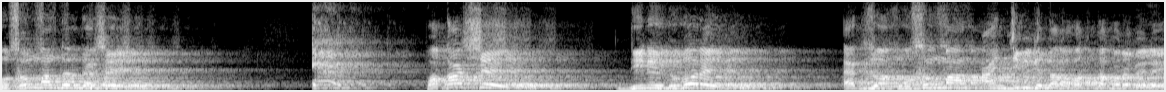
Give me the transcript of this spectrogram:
মুসলমানদের দেশে প্রকাশ্যে দিনে দুপুরে একজন মুসলমান আইনজীবীকে তারা হত্যা করে ফেলে।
